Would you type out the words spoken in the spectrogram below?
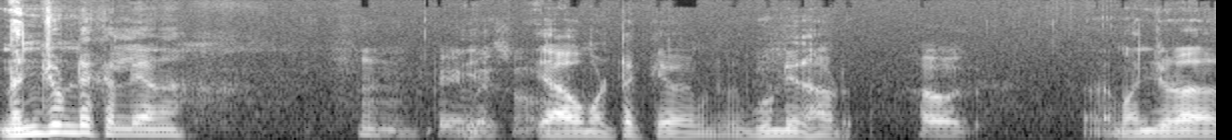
ನಂಜುಂಡೆ ಕಲ್ಯಾಣ. ಯಾವ ಮಟ್ಟಕ್ಕೆ ಗುಂಡಿನ ಹಾಡು. ಹೌದು. ಮಂಜುಳಾ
